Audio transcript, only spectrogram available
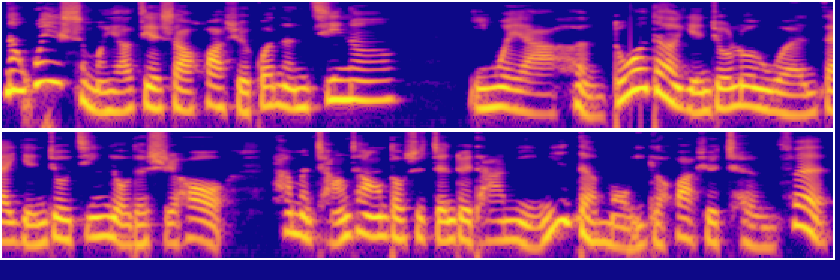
那为什么要介绍化学官能基呢？因为啊，很多的研究论文在研究精油的时候，他们常常都是针对它里面的某一个化学成分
